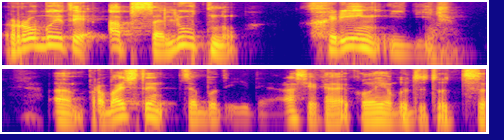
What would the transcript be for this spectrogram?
робити абсолютну хрень і діч. Е, Пробачте, це буде єдиний раз, яка- коли я буду тут е,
